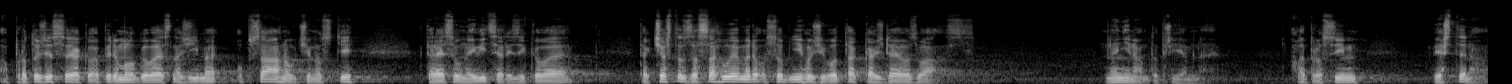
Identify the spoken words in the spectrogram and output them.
a protože se jako epidemiologové snažíme obsáhnout činnosti, které jsou nejvíce rizikové, tak často zasahujeme do osobního života každého z vás. Není nám to příjemné. Ale prosím, věřte nám.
